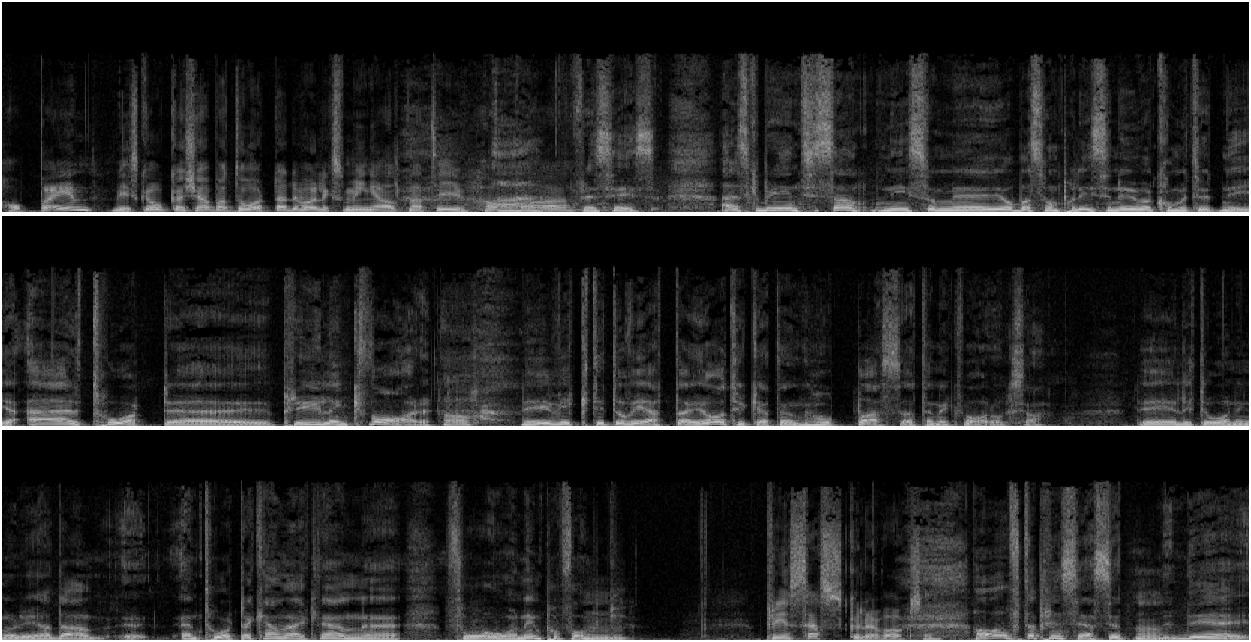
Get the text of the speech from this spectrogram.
Hoppa in, vi ska åka och köpa tårta. Det var liksom inga alternativ. Ah, precis. Det ska bli intressant. Ni som eh, jobbar som poliser nu har kommit ut nya. Är tårtprylen kvar? Ja, Det är viktigt att veta. Jag tycker att den hoppas att den är kvar också. Det är lite ordning och reda. Eh, En tårta kan verkligen eh, få ordning på folk. Mm. Prinsess skulle det vara också. Ja, ofta prinsess. Jag, Ja. det,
